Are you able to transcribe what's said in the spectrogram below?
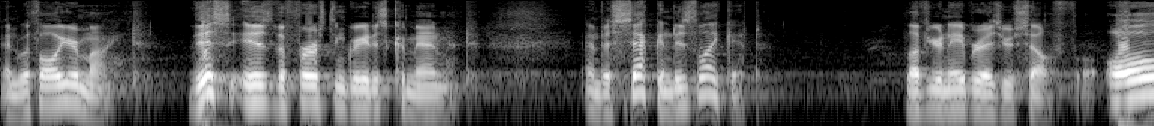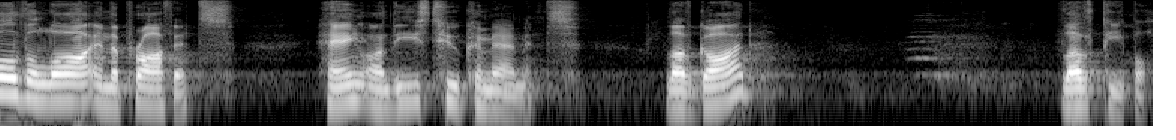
and with all your mind. This is the first and greatest commandment. And the second is like it love your neighbor as yourself. All the law and the prophets hang on these two commandments love God, love people.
